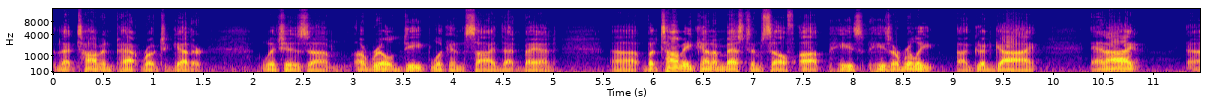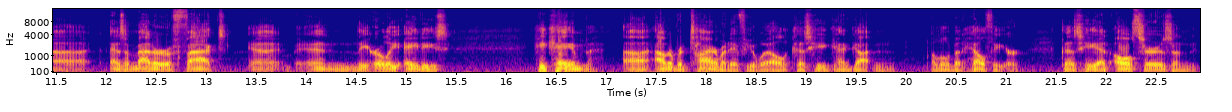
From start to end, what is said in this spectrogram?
that Tom and Pat wrote together, which is um, a real deep look inside that band. Uh, but Tommy kind of messed himself up. He's he's a really uh, good guy, and I, uh, as a matter of fact, uh, in the early '80s, he came uh, out of retirement, if you will, because he had gotten a little bit healthier because he had ulcers and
